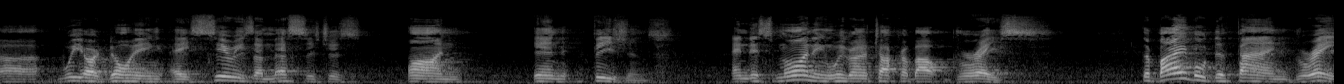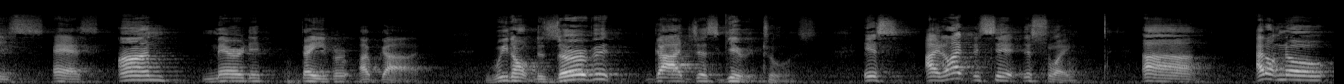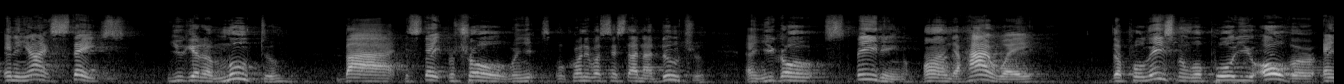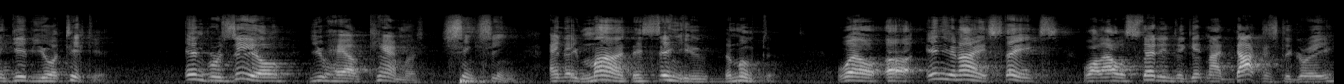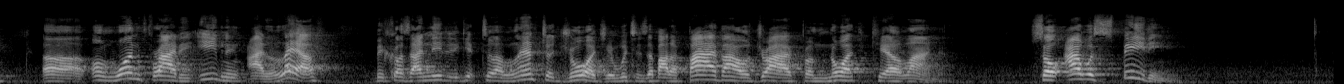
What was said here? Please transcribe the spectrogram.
Uh, we are doing a series of messages on in Ephesians. And this morning we're going to talk about grace. The Bible defined grace as unmerited favor of God. We don't deserve it, God just give it to us. It's I like to say it this way. Uh, I don't know in the United States you get a multa by the state patrol when you, quando você está na ducha and you go speeding on the highway, the policeman will pull you over and give you a ticket. In Brazil, you have cameras, shing shing, and they mind they send you the multa. Well, uh, in the United States, while I was studying to get my doctor's degree, uh, on one Friday evening, I left because I needed to get to Atlanta, Georgia, which is about a five hour drive from North Carolina. So I was speeding.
